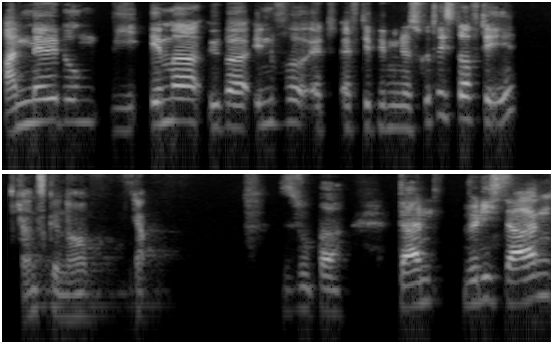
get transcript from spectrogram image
Anmeldung wie immer über info.fdp-friedrichsdorf.de. Ganz genau, ja. Super. Dann würde ich sagen,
